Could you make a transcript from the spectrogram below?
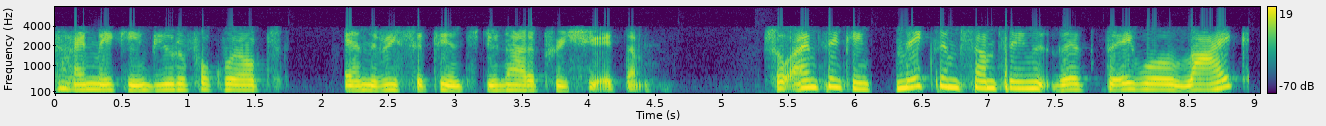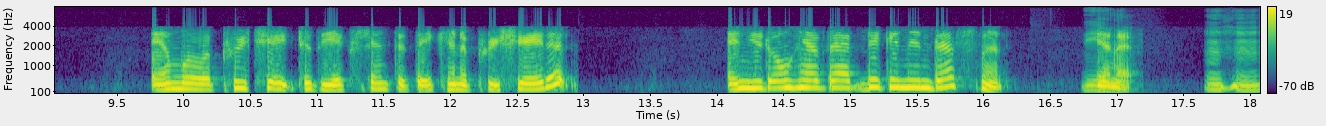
time making beautiful quilts and the recipients do not appreciate them. So I'm thinking make them something that they will like and will appreciate to the extent that they can appreciate it. And you don't have that big an investment yeah. in it. Mm-hmm.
